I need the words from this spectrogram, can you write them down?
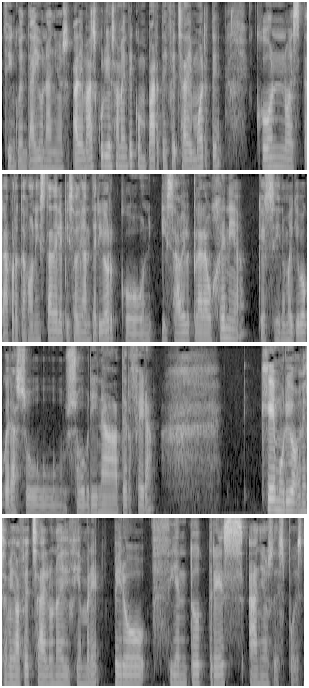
51 años. Además, curiosamente, comparte fecha de muerte con nuestra protagonista del episodio anterior, con Isabel Clara Eugenia, que si no me equivoco era su sobrina tercera que murió en esa misma fecha, el 1 de diciembre, pero 103 años después.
